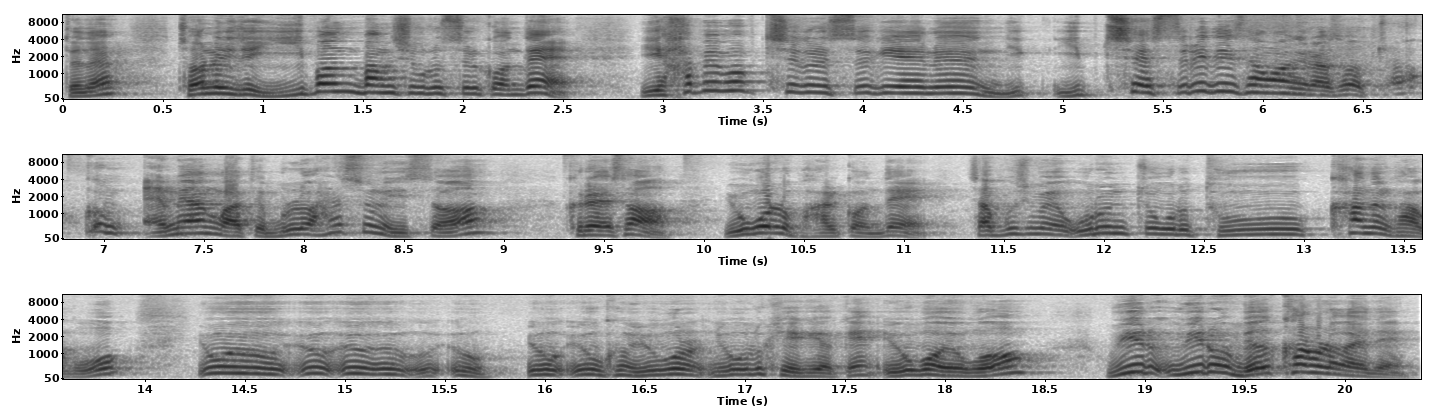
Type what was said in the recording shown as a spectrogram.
되나요? 저는 이제 2번 방식으로 쓸 건데 이 합의 법칙을 쓰기에는 이- 입체 3D 상황이라서 조금 애매한 것 같아요. 물론 할 수는 있어. 그래서 요걸로 갈 건데 자 보시면 오른쪽으로 두 칸을 가고 요 요 요 요 요 요 요 그럼 요걸 요렇게 얘기할게. 요거 요거 위로 위로 몇 칸 올라가야 돼?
